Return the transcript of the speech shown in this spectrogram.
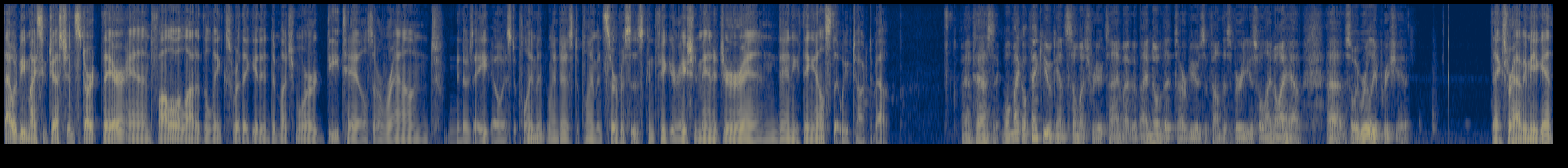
that would be my suggestion. Start there and follow a lot of the links where they get into much more details around Windows 8 OS deployment, Windows Deployment Services, Configuration Manager, and anything else that we've talked about. Fantastic. Well, Michael, thank you again so much for your time. I, I know that our viewers have found this very useful. I know I have. Uh, so we really appreciate it. Thanks for having me again.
